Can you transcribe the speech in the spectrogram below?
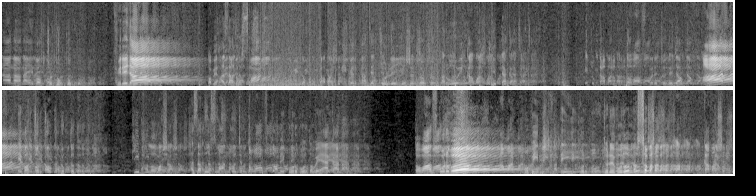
না না না ফিরে যাও। তবে হাজরত উসমান তুমি যখন কাবা শরীফের কাছে চলেই এসেছ, আর ওই কাবা শরীফ দেখা যায়। তওয়াফ করে চলে যাও আর এবছর কাউকে ঢুকতে দেবো না। কি ভালোবাসা? হাজরত উসমান বলছে তওয়াফ তো আমি করব তবে একা না। তওয়াফ করব আমার নবীর সাথেই করব। জোরে বলুন না সুবহানাল্লাহ। কাবা শরীফ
